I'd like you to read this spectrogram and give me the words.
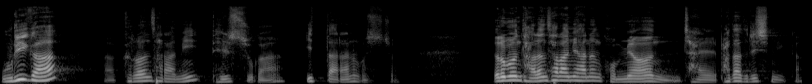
우리가 아, 그런 사람이 될 수가 있다라는 것이죠. 여러분 다른 사람이 하는 권면 잘 받아들이십니까?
